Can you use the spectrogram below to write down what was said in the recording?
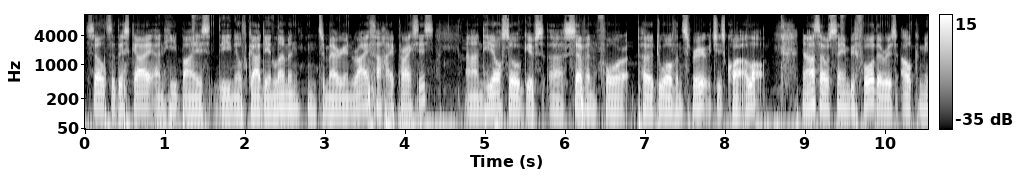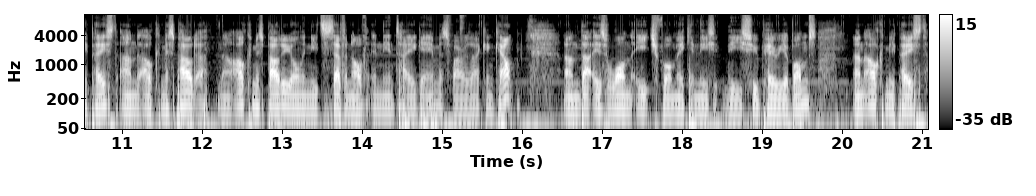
sell to this guy and he buys the Nilfgaardian Lemon and Temerian Rye for high prices and he also gives uh, 7 for per Dwarven Spirit which is quite a lot. Now as I was saying before there is Alchemy Paste and Alchemist Powder. Now Alchemist Powder you only need 7 of in the entire game as far as I can count and that is one each for making the, the superior bombs and Alchemy Paste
